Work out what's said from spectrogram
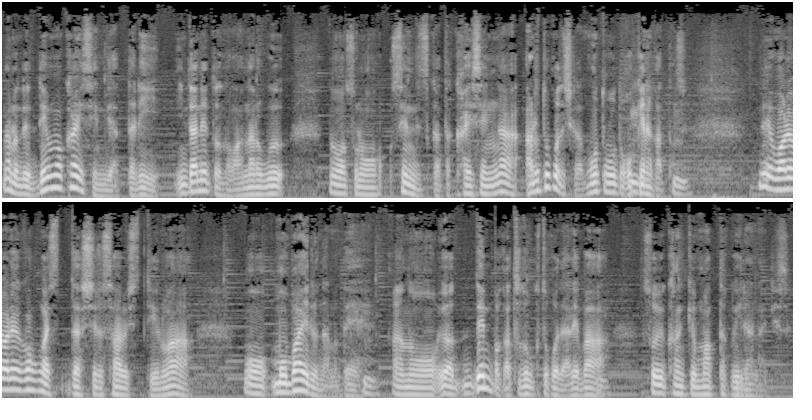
なので電話回線であったりインターネットのアナログのその線で使った回線があるところでしかもともと置けなかったんですよ、うんうん、で我々が今回出しているサービスっていうのはもうモバイルなので、うん、あの要は電波が届くところであれば、うん、そういう環境全くいらないです。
